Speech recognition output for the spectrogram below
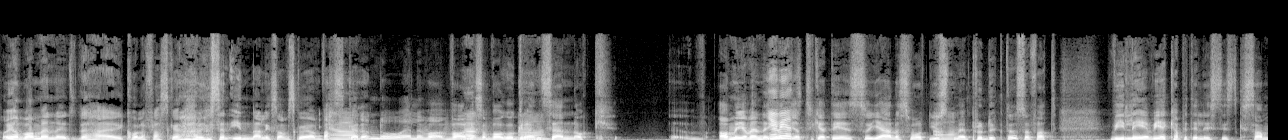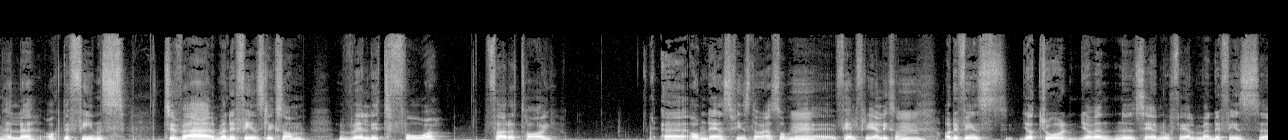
Och jag bara, men det här colaflaskan hade jag sen innan liksom, ska jag vaska Ja. den då? Eller vad, vad, Vad- liksom, vad går ja. gränsen? Och eh, ja men jag vet inte, Jag jag, jag tycker att det är så jävla svårt just Ja. med produkter så för att vi lever i ett kapitalistiskt samhälle och det finns tyvärr, men det finns liksom väldigt få företag Eh, om det ens finns några som Mm. är felfria liksom. Och det finns, jag tror, jag vet, nu säger jag nog fel, men det finns eh,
